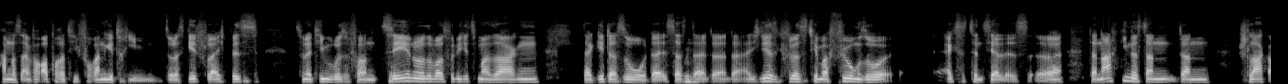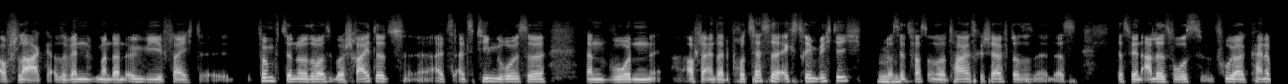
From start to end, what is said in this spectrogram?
haben das einfach operativ vorangetrieben. So, das geht vielleicht bis zu einer Teamgröße von zehn oder sowas, würde ich jetzt mal sagen. Da geht das so. Da ist das, mhm. da, da, da ich nicht das Gefühl, dass das Thema Führung so existenziell ist. Äh, danach ging das dann, dann Schlag auf Schlag. Also wenn man dann irgendwie vielleicht 15 oder sowas überschreitet als, als Teamgröße, dann wurden auf der einen Seite Prozesse extrem wichtig. Mhm. Das ist jetzt fast unser Tagesgeschäft, dass, dass, dass wir in alles, wo es früher keine,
